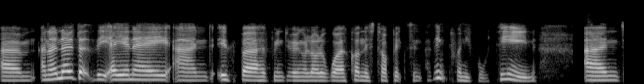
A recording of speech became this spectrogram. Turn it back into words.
um, and I know that the ANA and ISBA have been doing a lot of work on this topic since I think 2014, and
